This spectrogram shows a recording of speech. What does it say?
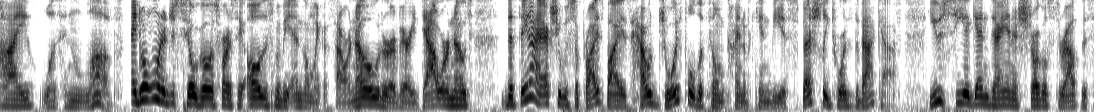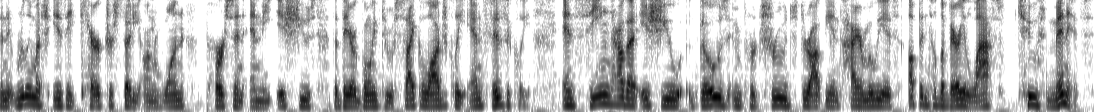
I was in love. I don't want to just still go as far as say, oh, this movie ends on like a sour note or a very dour note. The thing I actually was surprised by is how joyful the film kind of can be, especially towards the back half. You see again Diana's struggles throughout this, and it really much is a character study on one person and the issues that they are going through psychologically and physically. And seeing how that issue goes and protrudes throughout the entire movie is up until the very last two minutes.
